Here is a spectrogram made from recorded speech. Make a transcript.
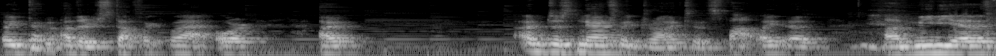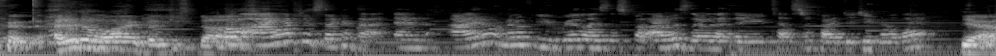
like done other stuff like that, or I I'm just naturally drawn to the spotlight of uh, media. I don't know why, but just does. Well, I have to second that. And I don't know if you realize this, but I was there that day you testified. Did you know that? yeah.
